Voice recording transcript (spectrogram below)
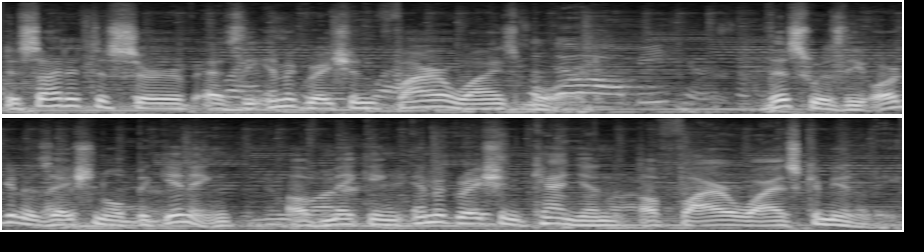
decided to serve as the Emigration Firewise Board. This was the organizational beginning of making Emigration Canyon a Firewise community.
